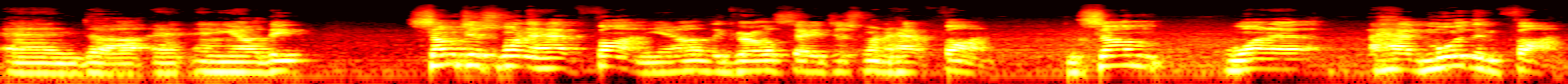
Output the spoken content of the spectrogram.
And uh, and, and you know they some just want to have fun. You know, the girls say just want to have fun. And some want to have more than fun.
